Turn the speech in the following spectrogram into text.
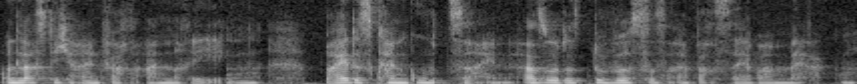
und lass dich einfach anregen. Beides kann gut sein. Also das, du wirst es einfach selber merken.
